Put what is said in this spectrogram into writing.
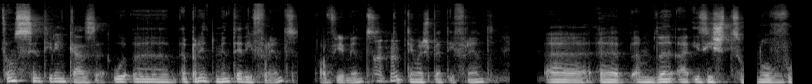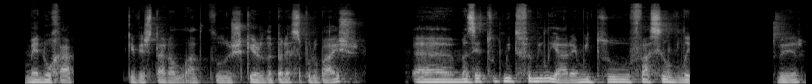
Vão se sentir em casa. Uh, aparentemente é diferente, obviamente, uhum. Tem um aspecto diferente. Uh, a, a, existe um novo menu rápido que, em vez de estar ao lado do esquerdo, aparece por baixo. Uh, mas é tudo muito familiar, é muito fácil de ler, ver.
